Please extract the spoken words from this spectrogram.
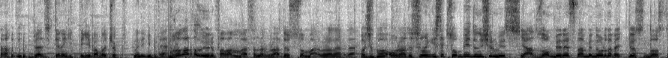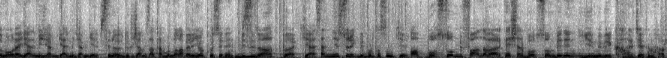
Birazcık cana gitti gibi ama çok gitmedi gibi de. Buralarda uyarı falan var. Sanırım radyasyon var buralarda. Acaba o radyasyona girsek zombiye dönüşür müyüz? Ya zombi resmen beni orada bekliyorsun dostum. Oraya gelmeyeceğim. Gelmeyeceğim. Gelip seni öldüreceğim zaten. Bundan haberin yok mu senin? Bizi rahat bırak ya. Sen niye sürekli buradasın ki? Aa boss zombi falan da var arkadaşlar. Boss zombinin 21 karcanı var.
